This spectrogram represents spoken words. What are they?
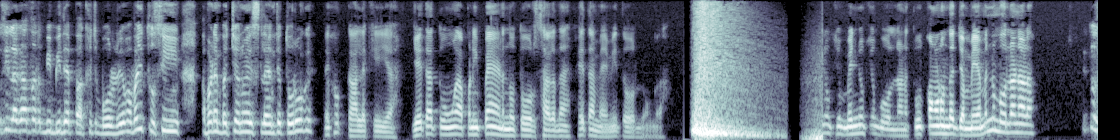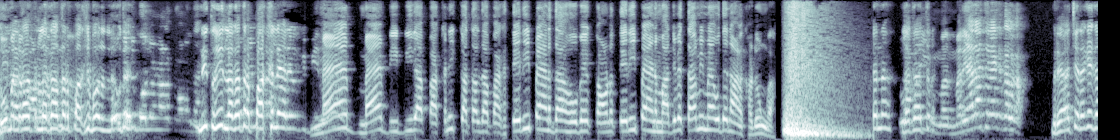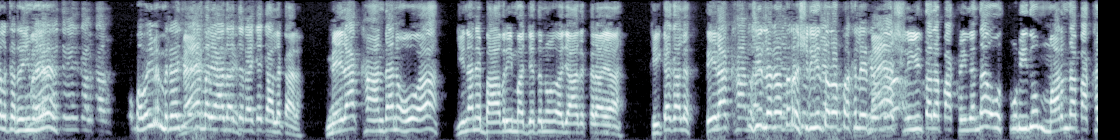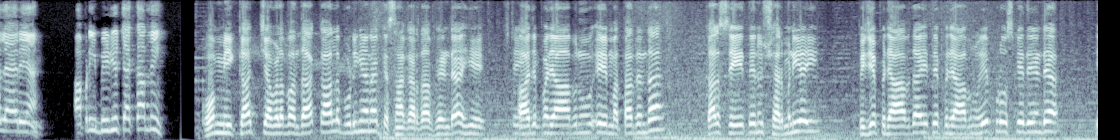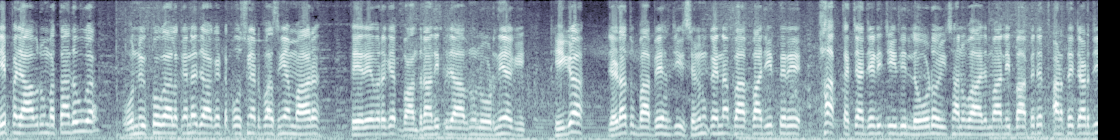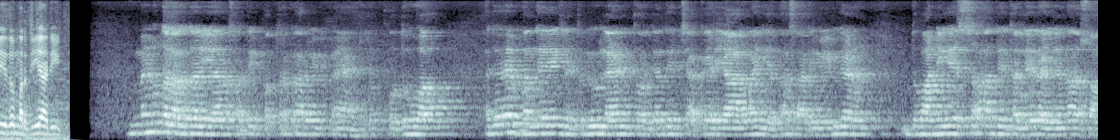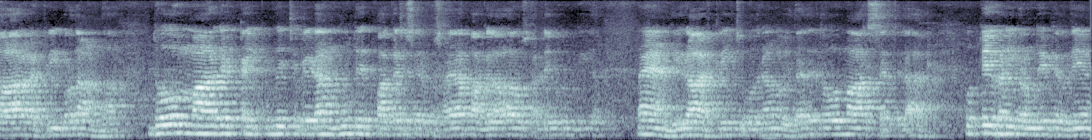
ਤੁਸੀਂ ਲਗਾਤਾਰ ਬੀਬੀ ਦੇ ਪੱਖ 'ਚ ਬੋਲ ਰਹੇ ਹੋ ਬਾਬਾ ਜੀ ਤੁਸੀਂ ਆਪਣੇ ਬੱਚੇ ਨੂੰ ਇਸ ਲਾਈਨ ਤੇ ਤੋਰੋਗੇ? ਦੇਖੋ ਗੱਲ ਕੀ ਆ? ਜੇ ਤਾਂ ਤੂੰ ਆਪਣੀ ਭੈਣ ਨੂੰ ਤੋਰ ਸਕਦਾ ਫਿਰ ਤਾਂ ਮੈਂ ਵੀ ਤੋਰ ਲੂੰਗਾ। ਮੈਨੂੰ ਕਿਉਂ ਮੈਨੂੰ ਕਿਉਂ ਬੋਲਣਾ? ਤੂੰ ਕੌਣ ਹੁੰਦਾ ਜੰਮਿਆ ਮੈਨੂੰ ਬੋਲਣ ਵਾਲਾ? ਤੁਸੀਂ ਲਗਾਤਾਰ ਲਗਾਤਾਰ ਪੱਖ ਬੋਲ ਉਹਦੇ ਬੋਲਣ ਵਾਲਾ ਕੌਣ ਹੁੰਦਾ? ਨਹੀਂ ਤੁਸੀਂ ਲਗਾਤਾਰ ਪੱਖ ਲੈ ਰਹੇ ਹੋ ਬੀਬੀ ਦਾ। ਮੈਂ ਮੈਂ ਬੀਬੀ ਦਾ ਪੱਖ ਨਹੀਂ ਕਤਲ ਦਾ ਪੱਖ। ਤੇਰੀ ਭੈਣ ਦਾ ਹੋਵੇ ਕੌਣ ਤੇਰੀ ਭੈਣ ਮਰ ਜਾਵੇ ਤਾਂ ਵੀ ਮੈਂ ਉਹਦੇ ਨਾਲ ਖੜੂੰਗਾ। ਨਾ ਲਗਾਤਾਰ ਮਰਿਆਦਾ ਚ ਰਹਿ ਕੇ ਗੱਲ ਕਰ। ਮਰਿਆਦ 'ਚ ਰਹਿ ਕੇ ਗੱਲ ਕਰ ਰਹੀ ਮੈਂ। ਮਰਿਆਦਾ ਚ ਰਹਿ ਕੇ ਗੱਲ ਕਰ। ਬਾਬਾ ਜੀ ਮੈਂ ਮਰਿਆਦ 'ਚ ਮੈਂ ਮਰਿਆਦਾ ਚ ਰਹਿ ਕੇ ਗੱਲ ਕਰ। ਮੇਰਾ ਖਾਨਦਾਨ ਉਹ ਆ ਜਿਨ੍ਹਾਂ ਨੇ ਬਾਬਰੀ ਮਸਜਿਦ ਨੂੰ ਆਜ਼ਾਦ ਕਰਾਇਆ। ਠੀਕ ਆ ਗੱਲ? ਤੇਰਾ ਖਾਨਦਾਨ ਤੁਸੀਂ ਲਗਾਤਾਰ ਅਸ਼ਲੀਲਤਾ ਦਾ ਪੱਖ ਲੈ ਰਹੇ ਮੈਂ ਹੋ ਅਸ਼ਲੀਲਤਾ ਦਾ ਪੱਖ ਨਹੀਂ ਲੈਂਦਾ ਉਸ ਕੁੜੀ ਨੂੰ ਮਾਰਨ ਦਾ ਪੱਖ ਲੈ ਰਿਹਾ। ਆਪਣੀ ਵੀਡੀਓ ਚੈੱਕ ਕਰ ਲਈ। ਉਹ ਮੀਕਾ ਚਵਲ ਬੰਦਾ ਕੱਲ ਬੁੜੀਆਂ ਨਾਲ ਕਿੱਸਾ ਕਰਦਾ ਫਿਰਦਾ ਸੀ ਇਹ। ਅੱਜ ਪੰਜਾਬ ਨੂੰ ਇਹ ਮੱਤਾ ਦਿੰਦਾ। ਕੱਲ ਸਟੇਜ ਤੇ ਇਹਨੂੰ ਸ਼ਰਮ ਨਹੀਂ ਆਈ ਵੀ ਜੇ ਪੰਜਾਬ ਦਾ ਇਹ ਤੇ ਪੰਜਾਬ ਨੂੰ ਇਹ ਪੜੋਸ ਕੇ ਦੇਣ ਡਿਆ ਇਹ ਪੰਜਾਬ ਨੂੰ ਮੱਤਾ ਦਊਗਾ। ਉਹਨੂੰ ਇੱਕੋ ਗੱਲ ਕਹਿੰਦਾ, ਜਾ ਕੇ ਟਪੋਸੀਆਂ ਟਪਾਸੀਆਂ ਮਾਰ, ਤੇਰੇ ਵਰਗੇ ਬਾਂਦਰਾਂ ਦੀ ਪੰਜਾਬ ਨੂੰ ਲੋੜ ਨਹੀਂ ਹੈਗੀ। ਠੀਕ ਆ? ਜਿਹੜਾ ਤੂੰ ਬਾਬੇ ਹਰਜੀਤ ਸਿੰਘ ਨੂੰ ਕਹਿੰਦਾ, ਬਾਬਾ ਜੀ, ਤੇਰੇ ਹੱਕ 'ਚ ਆ ਜਿਹੜੀ ਚੀਜ਼ ਦੀ ਲੋੜ ਹੋਈ, ਸਾਨੂੰ ਆਵਾਜ਼ ਮਾਰਨੀ, ਬਾਬੇ ਦੇ ਥਣ ਤੇ ਚੜ ਜੀ ਜਦੋਂ ਮਰਜ਼ੀ ਆ ਜੀ ਮੈਨੂੰ ਤਾਂ ਲੱਗਦਾ ਯਾਰ, ਸਾਡੇ ਪੱਤਰਕਾਰ ਵੀ ਭੈਣ ਚੋਦ ਫੁੱਦੂ ਆ। ਅਜੇ ਬੰਦੇ ਦੀ ਇੰਟਰਵਿਊ ਲੈਣ ਤੁਰ ਜਾਂਦੇ, ਚੱਕ ਕੇ ਹਜ਼ਾਰ ਵਾਈ ਜਾਂਦਾ ਸਾਡੀ ਮੀਡੀਆ ਨੂੰ। ਦੀਵਾਨੀ ਦੇ ਸਾਹ ਦੇ ਥੱਲੇ ਲਾਈ ਜਾਂਦਾ, ਸਾਲਾ ਰਾਸ਼ਟਰੀ ਪ੍ਰਧਾਨ ਦਾ। ਦੋ ਮਾਰ ਦੇ ਟੈਂਪੂ ਦੇ ਚਪੇੜਾ, ਮੂੰਹ ਤੇ ਪੱਗ 'ਚ ਸਿਰ ਫਸਾਇਆ, ਪੱਗ ਲਾਲਾ ਉਹ ਸਾਡੇ ਗੁਰੂ ਦੀ ਆ? ਭੈਣ ਦੀ ਰਾਸ਼ਟਰੀ ਚੋਦਰਾ ਹੋਵੇਦਾ ਤੇ ਦੋ ਮਾਰ ਸਿਰ ਤੇ ਲਾ ਕੇ ਕੁੱਤੇ ਖੜੀ ਕਰਾਉਂਦੇ ਫਿਰਦੇ ਆ।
